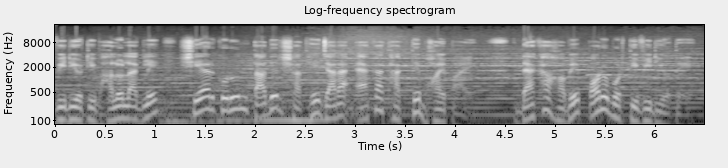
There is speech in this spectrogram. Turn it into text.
ভিডিওটি ভালো লাগলে শেয়ার করুন তাদের সাথে যারা একা থাকতে ভয় পায়। দেখা হবে পরবর্তী ভিডিওতে।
